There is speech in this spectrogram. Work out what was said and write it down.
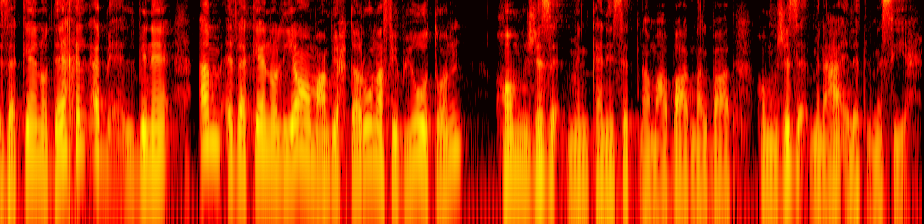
إذا كانوا داخل البناء أم إذا كانوا اليوم عم يحضرونا في بيوتهم هم جزء من كنيستنا مع بعضنا البعض هم جزء من عائلة المسيح.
